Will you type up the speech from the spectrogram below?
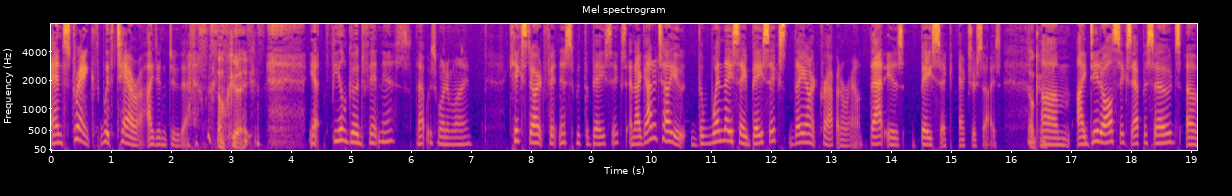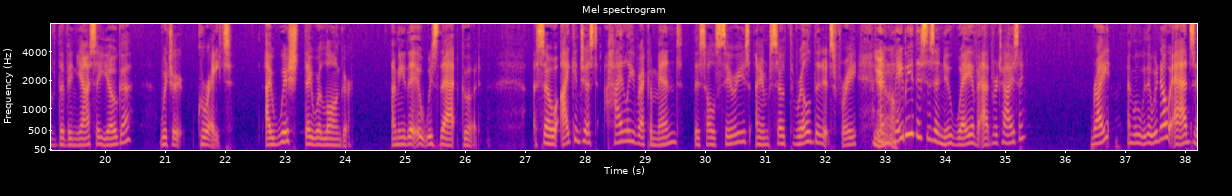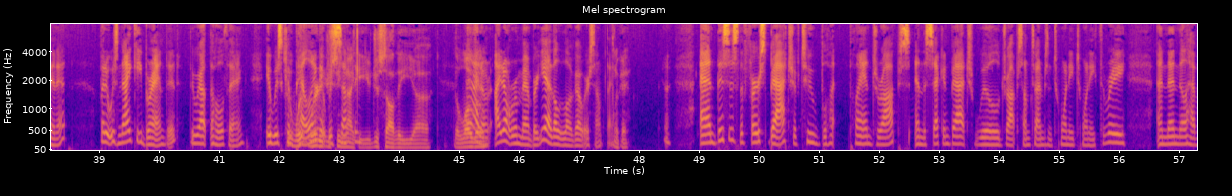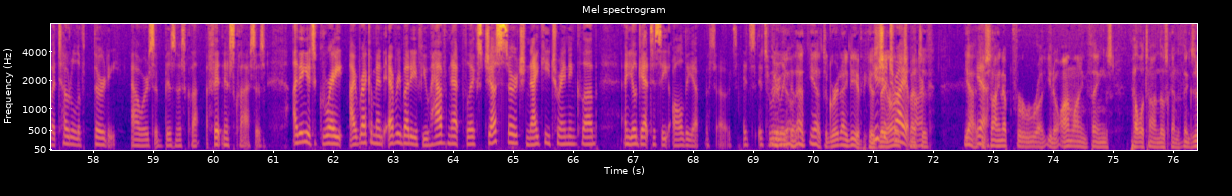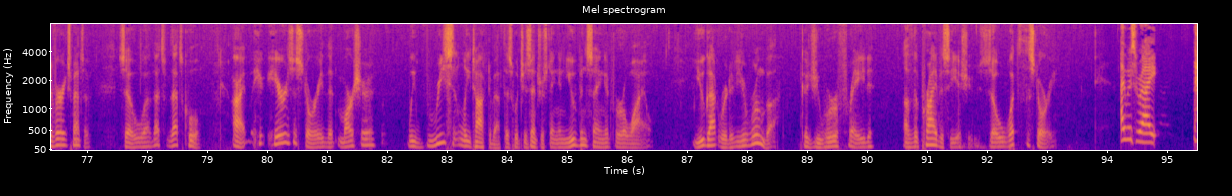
and strength with Tara. I didn't do that. Okay. yeah, feel good fitness. That was one of mine. Kickstart fitness with the basics. And I got to tell you, the when they say basics, they aren't crapping around. That is basic exercise. Okay. Um, I did all six episodes of the Vinyasa Yoga, which are great. I wish they were longer. I mean, it was that good. So I can just highly recommend this whole series. I am so thrilled that it's free. Yeah. And maybe this is a new way of advertising, right? I mean, there were no ads in it, but it was Nike branded throughout the whole thing. It was So where- compelling. Where, did it you was see something. Nike? You just saw the uh, the logo. I don't. I don't remember. Yeah, the logo or something. Okay. And this is the first batch of two bl- planned drops, and the second batch will drop sometimes in 2023, and then they'll have a total of 30 hours of business cla- fitness classes. I think it's great. I recommend everybody if you have Netflix, just search Nike Training Club, and you'll get to see all the episodes. It's it's really go. good. That, yeah, it's a great idea because You they should are try it, Mark. expensive. Yeah, if Yeah. you sign up for uh, you know online things, Peloton, those kind of things, they're very expensive. So uh, that's that's cool. All right, here, here's a story that Marcia. We've recently talked about this, which is interesting, and you've been saying it for a while. You got rid of your Roomba because you were afraid of the privacy issues. So what's the story? I was right.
